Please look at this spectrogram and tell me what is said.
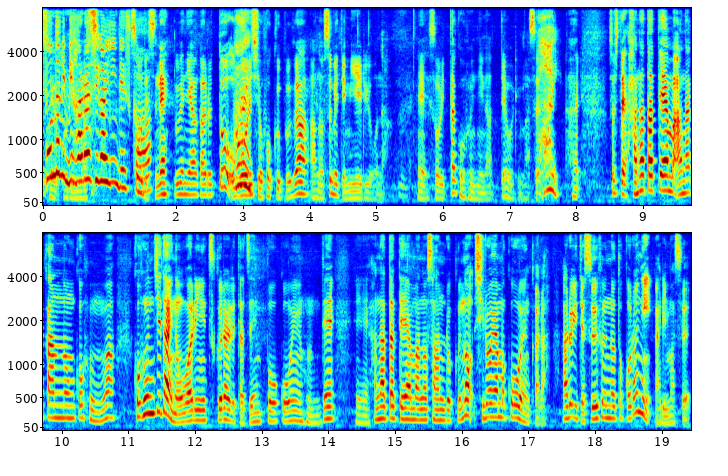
そんなに見晴らしがいいんですか？そうですね。上に上がると小郡市北部が、はい、あの全て見えるような、えー、そういった古墳になっております。はい、はい、そして花立山穴観音古墳は古墳時代の終わりに作られた前方後円墳で、えー、花立山の山麓の城山公園から歩いて数分のところにあります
